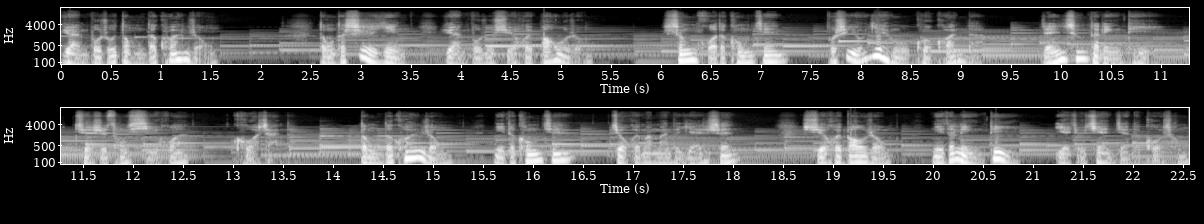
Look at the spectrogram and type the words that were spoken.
远不如懂得宽容；懂得适应，远不如学会包容。生活的空间不是由厌恶扩宽的，人生的领地却是从喜欢扩展的。懂得宽容，你的空间就会慢慢的延伸；学会包容，你的领地也就渐渐的扩充。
